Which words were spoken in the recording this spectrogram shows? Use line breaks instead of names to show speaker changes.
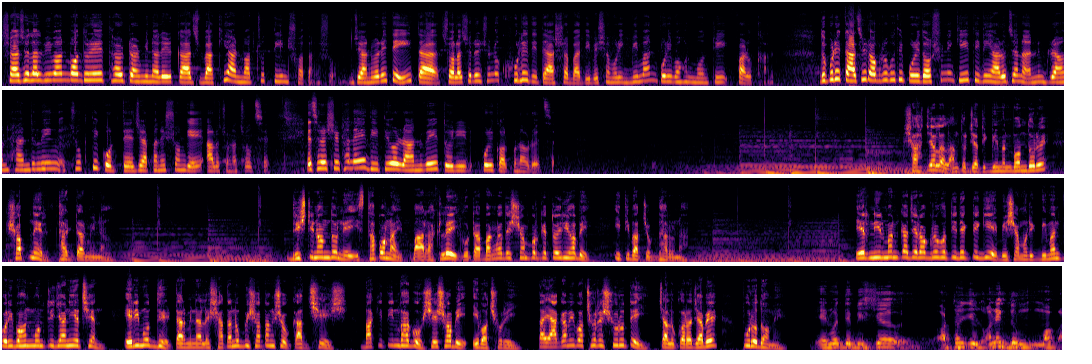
শাহজালাল বিমানবন্দরে থার্ড টার্মিনালের কাজ বাকি আর মাত্র তিন শতাংশ। জানুয়ারিতেই তা চলাচলের জন্য খুলে দিতে আশাবাদী বেসামরিক বিমান পরিবহন মন্ত্রী ফারুক খান। দুপুরে কাজের অগ্রগতি পরিদর্শনে গিয়ে তিনি আরও জানান, গ্রাউন্ড হ্যান্ডলিং চুক্তি করতে জাপানের সঙ্গে আলোচনা চলছে। এছাড়া সেখানে দ্বিতীয় রানওয়ে তৈরির পরিকল্পনাও রয়েছে।
শাহজালাল আন্তর্জাতিক বিমানবন্দরে স্বপ্নের থার্ড টার্মিনাল। দৃষ্টিনন্দন এই স্থাপনায় পা রাখলেই গোটা বাংলাদেশ সম্পর্কে তৈরি হবে ইতিবাচক ধারণা। এর নির্মাণ কাজের অগ্রগতি দেখতে গিয়ে বেসামরিক বিমান পরিবহন মন্ত্রী জানিয়েছেন, এরই মধ্যে টার্মিনালের সাতানব্বই শতাংশ কাজ শেষ, বাকি তিন ভাগও শেষ হবে এবছরেই। তাই আগামী বছরের শুরুতেই চালু করা যাবে পুরোদমে।
এর মধ্যে বিশ্ব অর্থনীতি, অনেক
